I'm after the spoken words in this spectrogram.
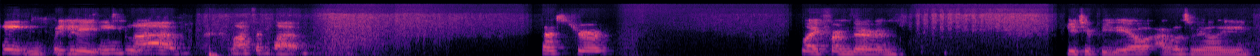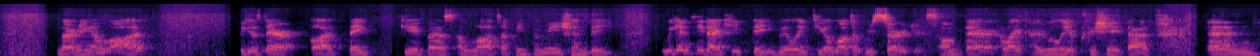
hate we Hate, need yeah. love lots of love That's true. Like from the YouTube video, I was really learning a lot because they're uh, they give us a lot of information. They we can see that he, they really do a lot of researches on there. Like I really appreciate that, and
